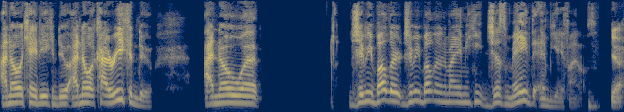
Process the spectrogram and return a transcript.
I know what KD can do. I know what Kyrie can do. I know what Jimmy Butler, Jimmy Butler in the Miami Heat just made the NBA Finals. Yeah.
